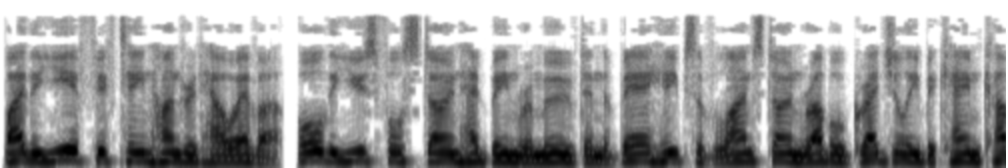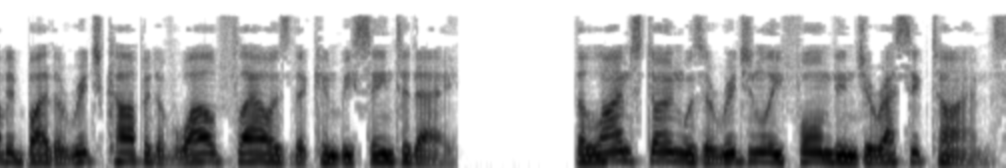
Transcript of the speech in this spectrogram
By the year 1500 however, all the useful stone had been removed and the bare heaps of limestone rubble gradually became covered by the rich carpet of wild flowers that can be seen today. The limestone was originally formed in Jurassic times.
